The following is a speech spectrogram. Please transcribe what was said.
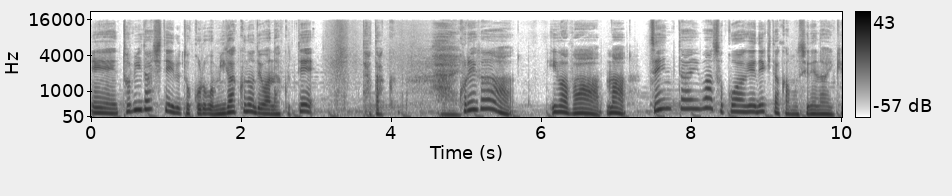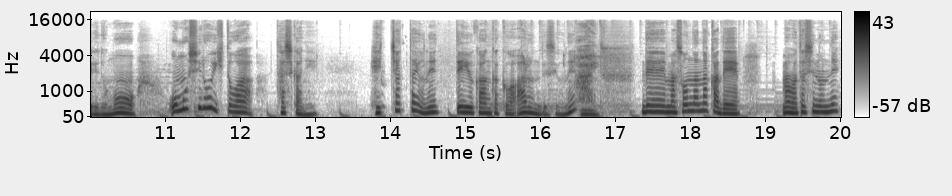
えー、飛び出しているところを磨くのではなくて叩く、これがいわばまあ全体は底上げできたかもしれないけれども面白い人は確かに減っちゃったよねっていう感覚はあるんですよね。はい、で、まあ、そんな中で、まあ、私のね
